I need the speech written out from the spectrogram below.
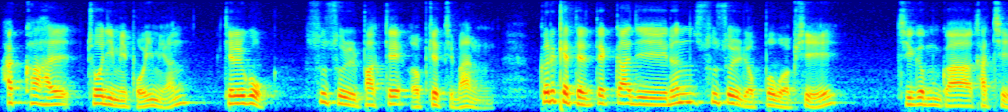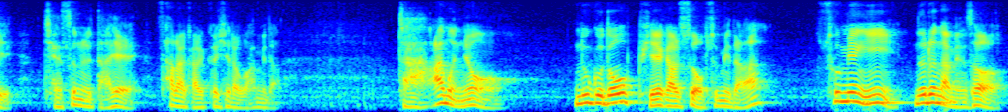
악화할 조짐이 보이면 결국 수술밖에 없겠지만 그렇게 될 때까지는 수술요법 없이 지금과 같이 최선을 다해 살아갈 것이라고 합니다. 자, 암은요. 누구도 피해갈 수 없습니다. 수명이 늘어나면서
